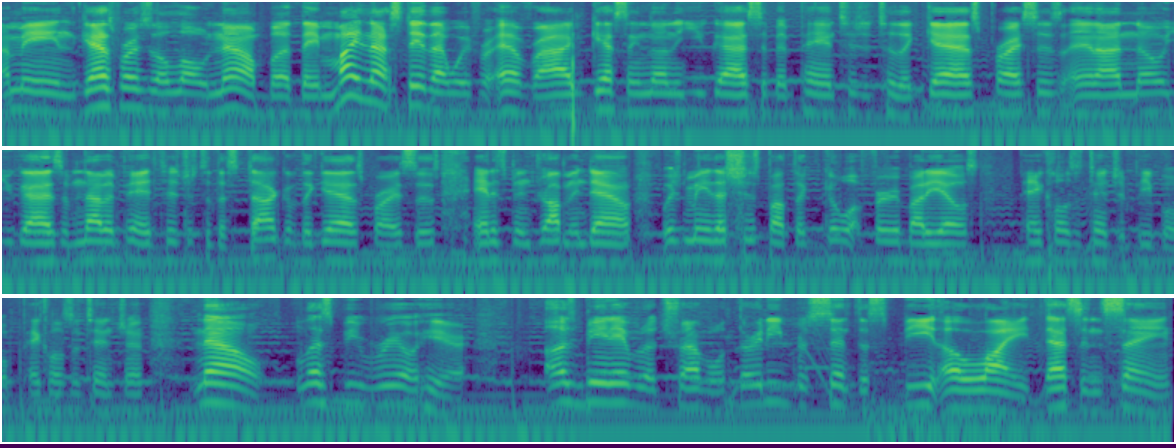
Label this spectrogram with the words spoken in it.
I mean, gas prices are low now, but they might not stay that way forever. I'm guessing none of you guys have been paying attention to the gas prices, and I know you guys have not been paying attention to the stock of the gas prices, and it's been dropping down, which means that's just about to go up for everybody else. Pay close attention, people. Pay close attention. Now, let's be real here. Us being able to travel 30% the speed of light, that's insane.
